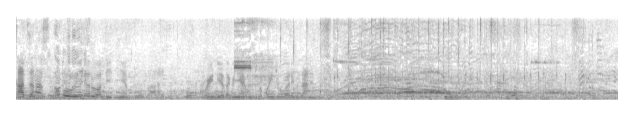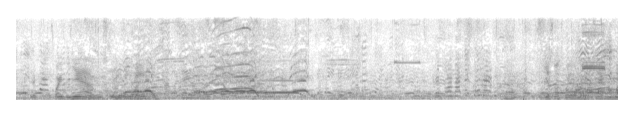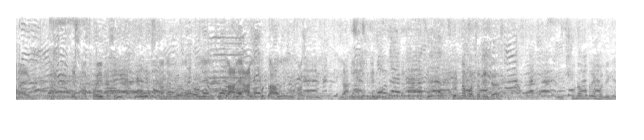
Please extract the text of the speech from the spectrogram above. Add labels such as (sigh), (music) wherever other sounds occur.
सातजना सुरुको यिनीहरू अलि नियम ऊ भयो पोइन्ट यताको यहाँ उसमा पोइन्ट ऊ गरेको जानेन। एक पोइन्ट यहाँ उसको ऊ गऱ्यो नि त यसमा छोएर गएपछि एक नम्बर आयो यसमा छोएपछि रनर गरेर यहाँ खुट्टो हाले हाल खुट्टो हाल्ने खस्यो। जानु छुट्न पर्छ त्यही त। छुन मात्रै खोज्यो कि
